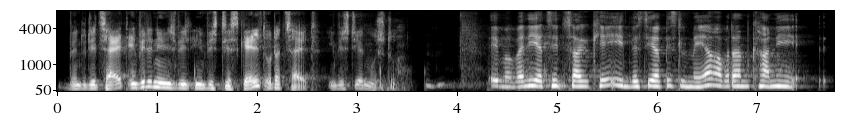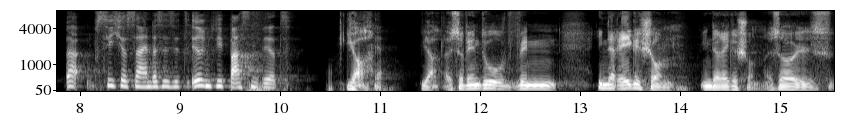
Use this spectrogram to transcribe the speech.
Wenn du die Zeit, entweder investierst Geld oder Zeit, investieren musst du. Mhm. Eben, wenn ich jetzt sage, okay, ich investiere ein bisschen mehr, aber dann kann ich äh, sicher sein, dass es jetzt irgendwie passen wird. Ja. Ja, ja. Okay. also wenn du, wenn, in der Regel schon, in der Regel schon. Also es,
